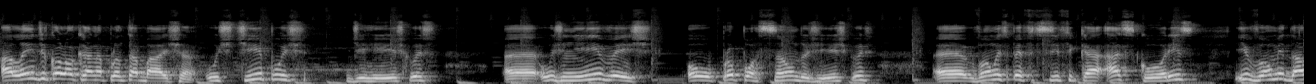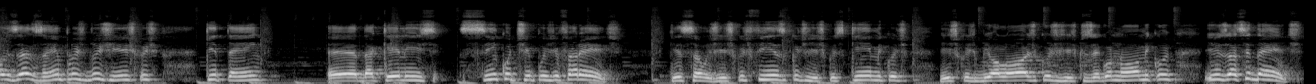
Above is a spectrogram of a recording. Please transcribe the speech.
além de colocar na planta baixa os tipos de riscos, eh, os níveis ou proporção dos riscos, eh, vão especificar as cores e vão me dar os exemplos dos riscos que tem eh, daqueles cinco tipos diferentes que são os riscos físicos, riscos químicos, riscos biológicos, riscos econômicos e os acidentes.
